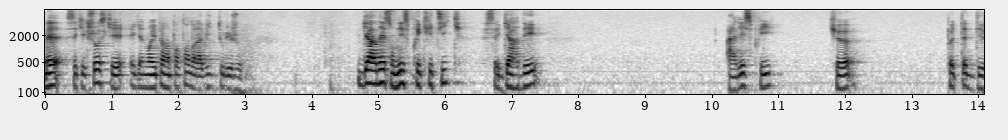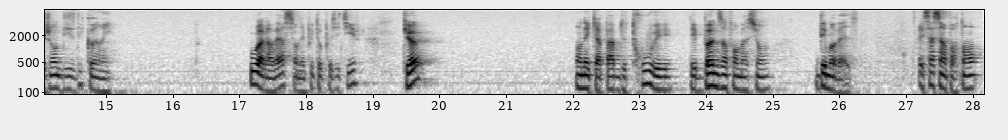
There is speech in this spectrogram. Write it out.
mais c'est quelque chose qui est également hyper important dans la vie de tous les jours. Garder son esprit critique, c'est garder à l'esprit que peut-être des gens disent des conneries. Ou à l'inverse, si on est plutôt positif, que on est capable de trouver les bonnes informations des mauvaises. Et ça c'est important,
